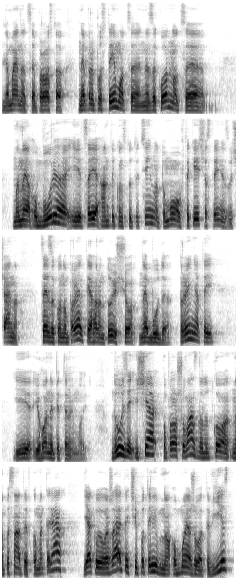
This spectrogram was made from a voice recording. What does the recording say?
для мене це просто неприпустимо, це незаконно, це мене обурює і це є антиконституційно. Тому в такій частині, звичайно, цей законопроект я гарантую, що не буде прийнятий і його не підтримують. Друзі, і ще попрошу вас додатково написати в коментарях, як ви вважаєте, чи потрібно обмежувати в'їзд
